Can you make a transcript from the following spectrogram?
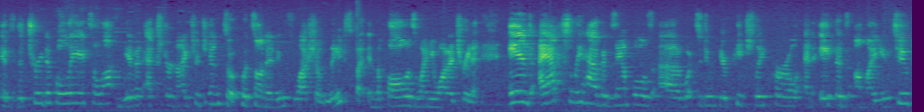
if the tree defoliates a lot, give it extra nitrogen so it puts on a new flush of leaves. But in the fall is when you want to treat it. And I actually have examples of what to do with your peach leaf curl and aphids on my YouTube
